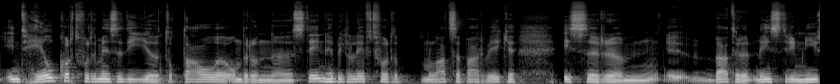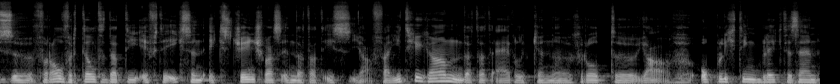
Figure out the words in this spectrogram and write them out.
in het heel kort voor de mensen die uh, totaal uh, onder een uh, steen hebben geleefd voor de laatste paar weken, is er um, buiten het mainstream nieuws vooral verteld dat die FTX een exchange was en dat dat is ja, failliet gegaan, dat dat eigenlijk een grote ja, oplichting bleek te zijn,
